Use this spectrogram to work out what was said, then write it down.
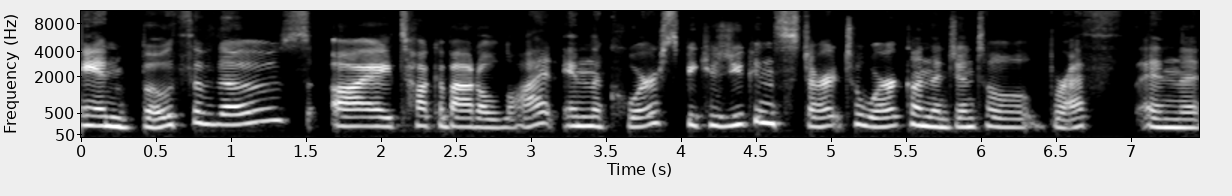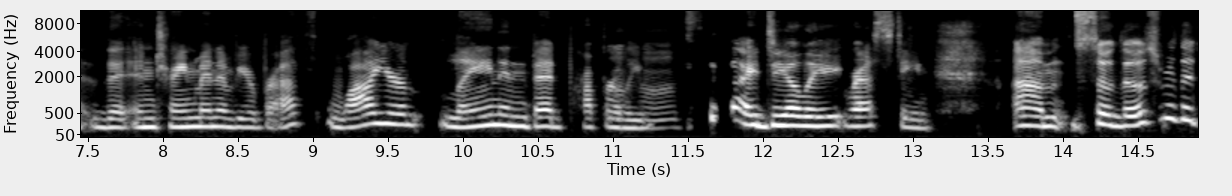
And both of those I talk about a lot in the course because you can start to work on the gentle breath and the, the entrainment of your breath while you're laying in bed properly Mhm. ideally resting. Um, so those were the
